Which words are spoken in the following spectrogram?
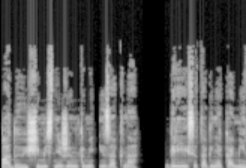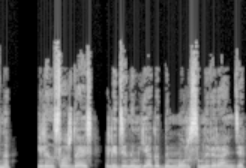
падающими снежинками из окна, греясь от огня камина или наслаждаясь ледяным ягодным морсом на веранде,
